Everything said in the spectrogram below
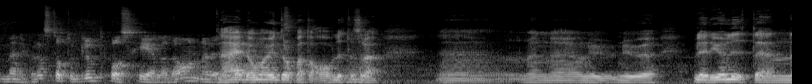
människorna stått och glott på oss hela dagen? När vi Nej, de har ju droppat av lite sådär. Eh, Men och nu, nu blir det ju en liten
